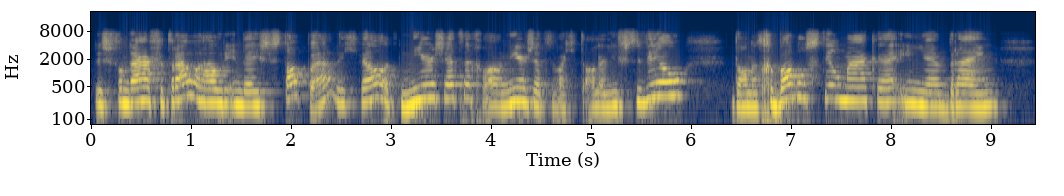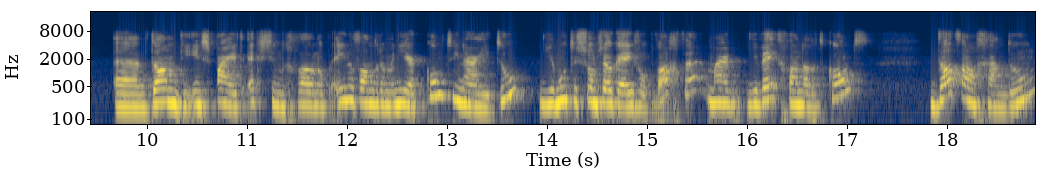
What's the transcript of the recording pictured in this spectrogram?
Dus vandaar vertrouwen houden in deze stappen, weet je wel, het neerzetten, gewoon neerzetten wat je het allerliefste wil, dan het gebabbel stilmaken in je brein, uh, dan die inspired action gewoon op een of andere manier komt die naar je toe. Je moet er soms ook even op wachten, maar je weet gewoon dat het komt. Dat dan gaan doen.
